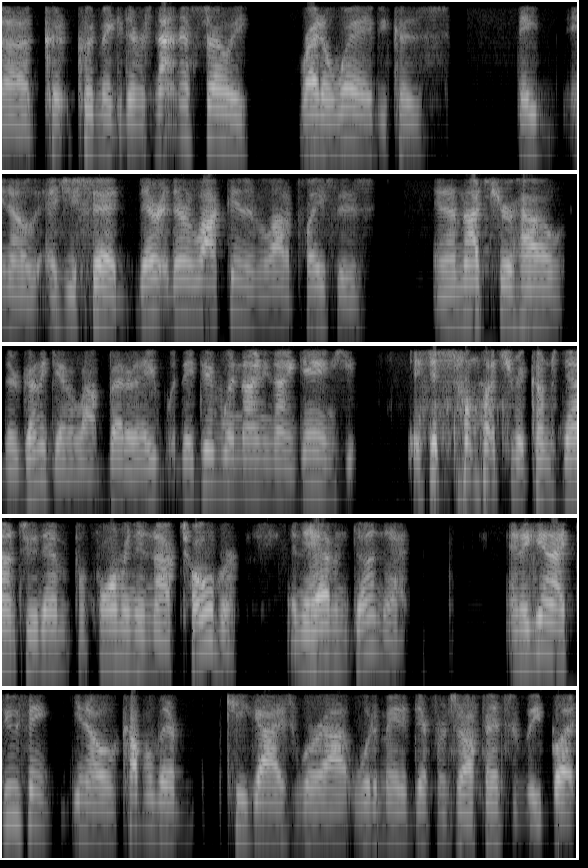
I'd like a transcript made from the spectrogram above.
uh, could could make a difference. Not necessarily right away because they you know as you said they're they're locked in in a lot of places, and I'm not sure how they're going to get a lot better. They they did win 99 games. It's just so much of it comes down to them performing in October, and they haven't done that. And again, I do think you know a couple of their key guys were out would have made a difference offensively, but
